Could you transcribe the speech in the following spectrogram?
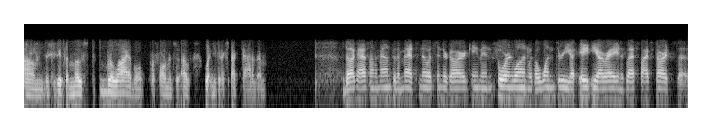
um, that could get the most reliable performance of what you can expect out of him. Doghouse on the mound for the Mets. Noah Syndergaard came in four and one with a one three eight ERA in his last five starts. Uh,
